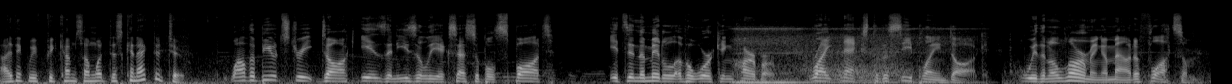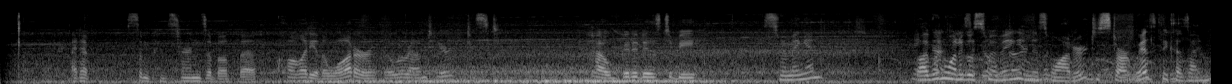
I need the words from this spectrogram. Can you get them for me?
I think we've become somewhat disconnected to. While the Bute Street dock is an easily accessible spot, it's in the middle of a working harbor, right next to the seaplane dock, with an alarming amount of flotsam. I'd have some concerns about the quality of the water though around here, just how good it is to be swimming in. Well, I wouldn't want to go swimming in this water to start with because I'm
